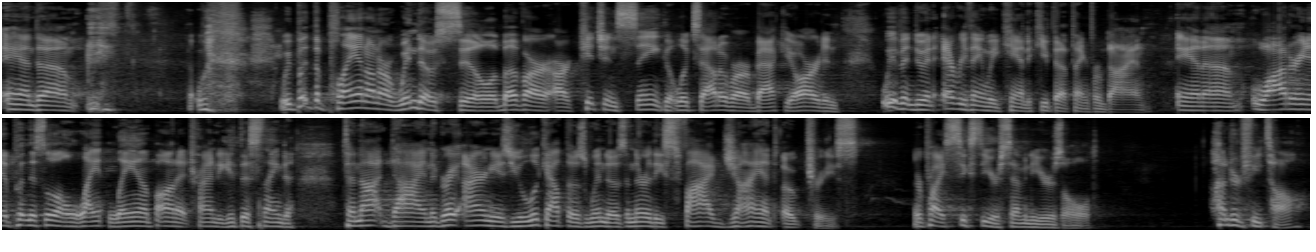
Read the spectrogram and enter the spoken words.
And um, we put the plant on our windowsill above our, our kitchen sink that looks out over our backyard. And we've been doing everything we can to keep that thing from dying. And um, watering it, putting this little lamp on it, trying to get this thing to to not die. And the great irony is you look out those windows and there are these five giant oak trees. They're probably 60 or 70 years old, 100 feet tall.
